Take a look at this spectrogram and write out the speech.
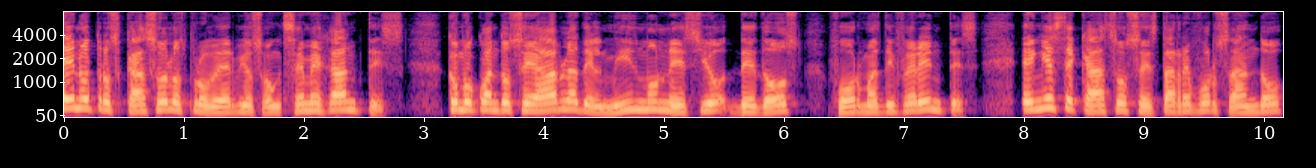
En otros casos los proverbios son semejantes, como cuando se habla del mismo necio de dos formas diferentes. En este caso se está reforzando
